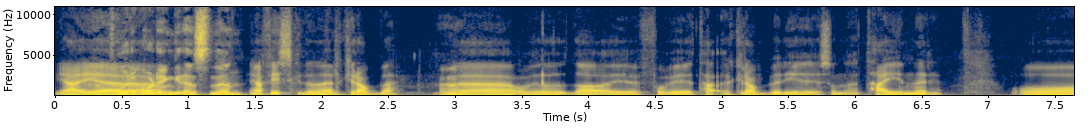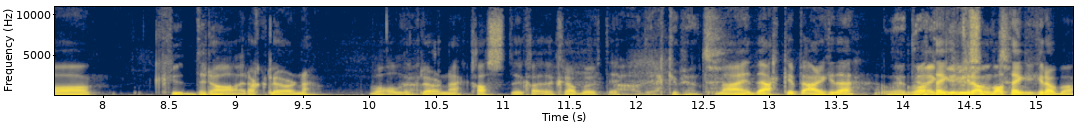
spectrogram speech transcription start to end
Jeg, Hvor går den grensen din? Jeg har fisket en del krabbe. Ja. og da får vi krabber i sånne teiner, og drar av klørne. Beholder Ja. klørne, kaster ka krabba uti. Ja, det er ikke pent. Nei, det er, ikke, er det ikke det? Nei, det hva, er tenker krabba, hva tenker krabba?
